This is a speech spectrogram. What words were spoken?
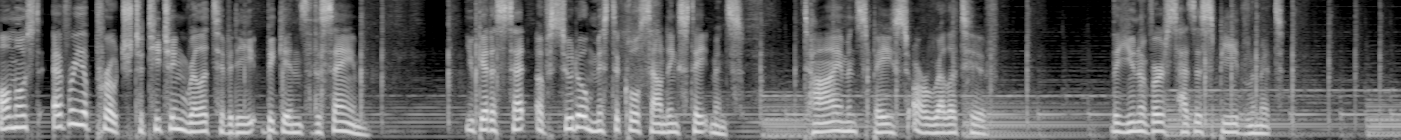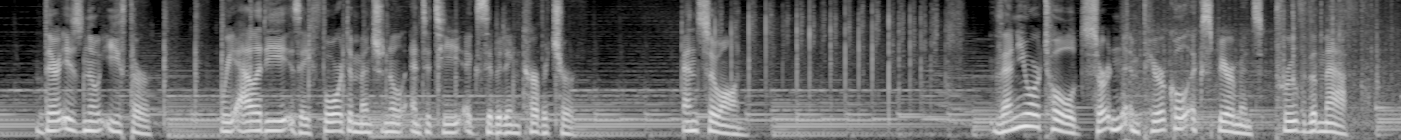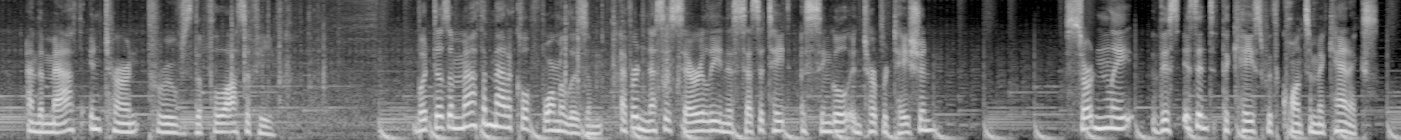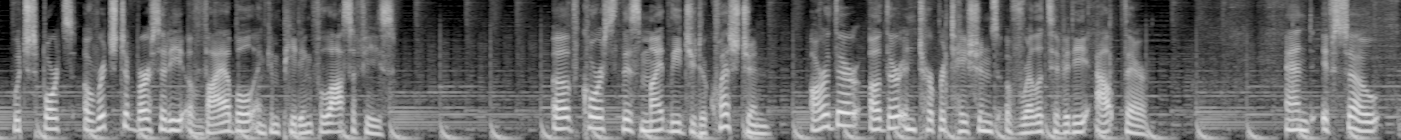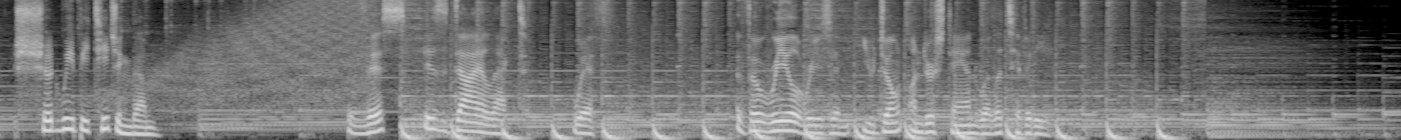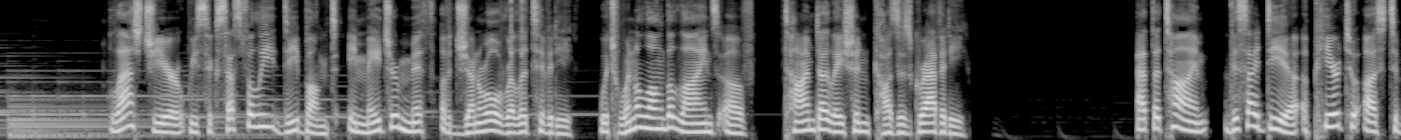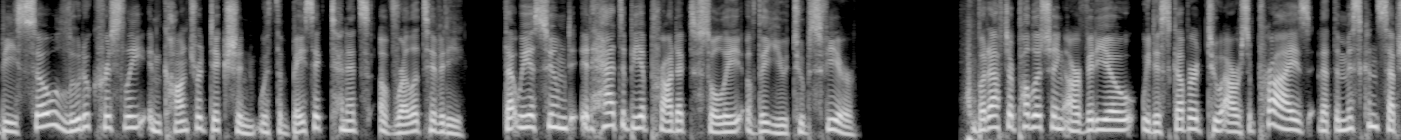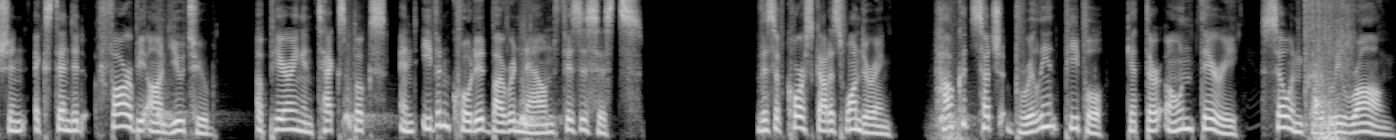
Almost every approach to teaching relativity begins the same. You get a set of pseudo mystical sounding statements. Time and space are relative. The universe has a speed limit. There is no ether. Reality is a four dimensional entity exhibiting curvature. And so on. Then you are told certain empirical experiments prove the math, and the math in turn proves the philosophy. But does a mathematical formalism ever necessarily necessitate a single interpretation? Certainly, this isn't the case with quantum mechanics, which sports a rich diversity of viable and competing philosophies. Of course, this might lead you to question are there other interpretations of relativity out there? And if so, should we be teaching them? This is Dialect with the real reason you don't understand relativity. Last year, we successfully debunked a major myth of general relativity, which went along the lines of time dilation causes gravity. At the time, this idea appeared to us to be so ludicrously in contradiction with the basic tenets of relativity that we assumed it had to be a product solely of the YouTube sphere. But after publishing our video, we discovered to our surprise that the misconception extended far beyond YouTube appearing in textbooks and even quoted by renowned physicists. This, of course, got us wondering how could such brilliant people get their own theory so incredibly wrong?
